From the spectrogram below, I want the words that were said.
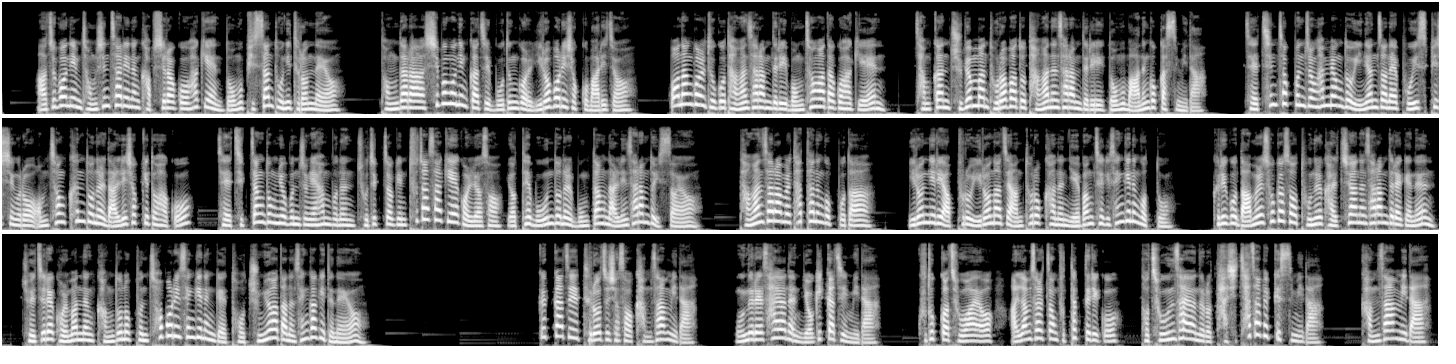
아주버님 정신 차리는 값이라고 하기엔 너무 비싼 돈이 들었네요. 덩달아 시부모님까지 모든 걸 잃어버리셨고 말이죠. 뻔한 걸 두고 당한 사람들이 멍청하다고 하기엔 잠깐 주변만 돌아봐도 당하는 사람들이 너무 많은 것 같습니다. 제 친척분 중 한 명도 2년 전에 보이스피싱으로 엄청 큰 돈을 날리셨기도 하고 제 직장 동료분 중에 한 분은 조직적인 투자 사기에 걸려서 여태 모은 돈을 몽땅 날린 사람도 있어요. 당한 사람을 탓하는 것보다 이런 일이 앞으로 일어나지 않도록 하는 예방책이 생기는 것도 그리고 남을 속여서 돈을 갈취하는 사람들에게는 죄질에 걸맞는 강도 높은 처벌이 생기는 게 더 중요하다는 생각이 드네요. 끝까지 들어주셔서 감사합니다. 오늘의 사연은 여기까지입니다. 구독과 좋아요, 알람 설정 부탁드리고 더 좋은 사연으로 다시 찾아뵙겠습니다. 감사합니다.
